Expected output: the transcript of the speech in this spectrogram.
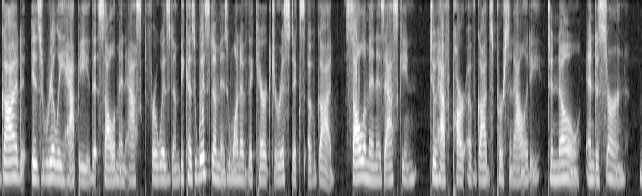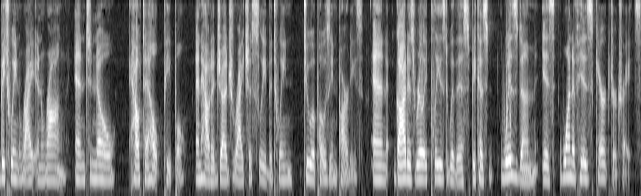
God is really happy that Solomon asked for wisdom because wisdom is one of the characteristics of God. Solomon is asking to have part of God's personality, to know and discern between right and wrong, and to know how to help people and how to judge righteously between two opposing parties. And God is really pleased with this because wisdom is one of his character traits.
